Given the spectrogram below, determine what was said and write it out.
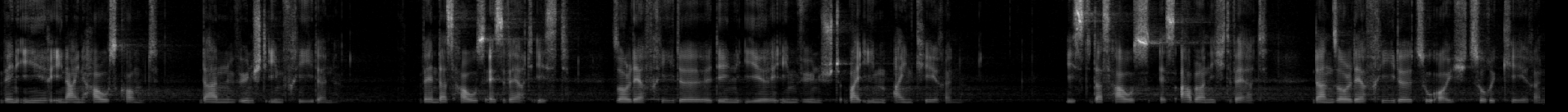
Wenn ihr in ein Haus kommt, dann wünscht ihm Frieden. Wenn das Haus es wert ist, soll der Friede, den ihr ihm wünscht, bei ihm einkehren. Ist das Haus es aber nicht wert, dann soll der Friede zu euch zurückkehren.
